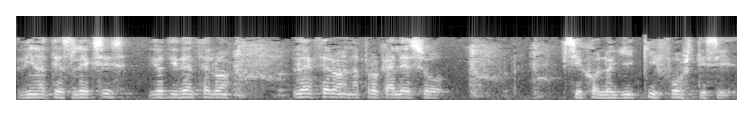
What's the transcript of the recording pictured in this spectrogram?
δυνατές λέξεις διότι δεν θέλω, δεν θέλω να προκαλέσω ψυχολογική φόρτιση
